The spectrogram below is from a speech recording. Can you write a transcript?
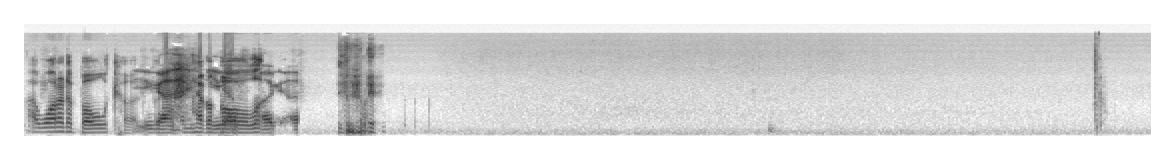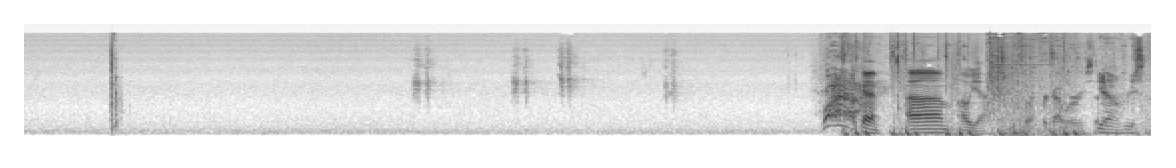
I wanted a bowl cut. You got. I didn't have a you got bowl. Okay. Um. Oh yeah. So I forgot where we said. Yeah, reset.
